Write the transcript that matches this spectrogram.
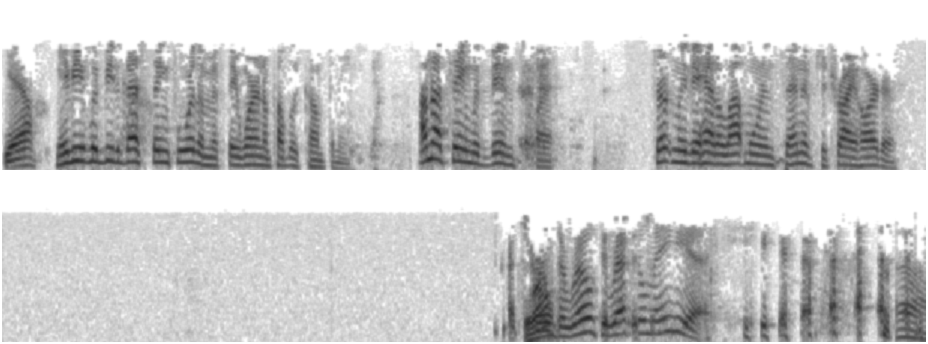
yeah. Maybe it would be the best thing for them if they weren't a public company. I'm not saying with Vince, but certainly they had a lot more incentive to try harder. That's We're true. on the road to It's- it's- WrestleMania. Oh.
